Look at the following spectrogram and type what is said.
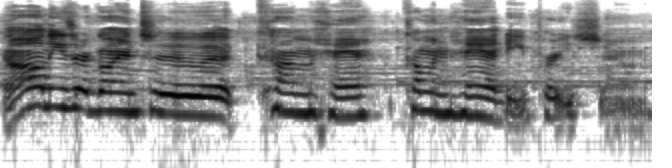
And all these are going to uh, come ha come in handy pretty soon.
